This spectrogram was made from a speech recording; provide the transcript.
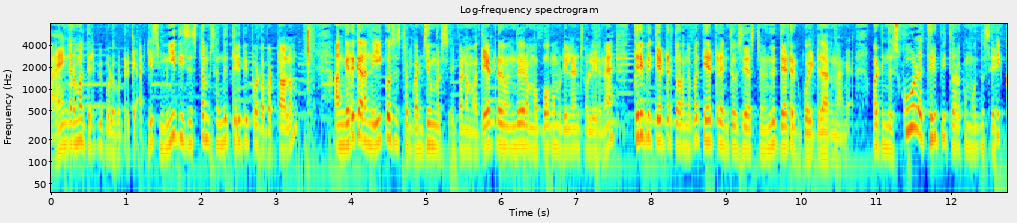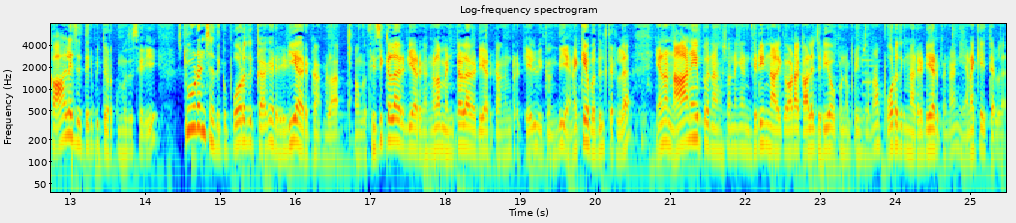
பயங்கரமாக திருப்பி போடப்பட்டிருக்கு. அட்லீஸ்ட் மீதி சிஸ்டம்ஸ் வந்து திருப்பி போடப்பட்டாலும் அங்கே இருக்கிற அந்த ஈகோ சிஸ்டம் கன்சியூமர்ஸ் இப்போ நம்ம தேட்டர் வந்து நம்ம போக முடியலன்னு சொல்லியிருந்தேன். திருப்பி தேட்டர் திறந்தப்போ தேட்டர் எந்தூசியாஸ்ட் வந்து தேட்டருக்கு போயிட்டு தான் இருந்தாங்க. பட் இந்த ஸ்கூலை திருப்பி திறக்கும் போதும் சரி காலேஜை திருப்பி திறக்கும் போதும் சரி ஸ்டூடெண்ட்ஸ் அதுக்கு போகிறதுக்காக ரெடியாக இருக்காங்களா? அவங்க ஃபிசிக்கலாக ரெடியாக இருக்காங்களா? மென்டலாக ரெடியாக இருக்காங்கன்ற கேள்விக்கு வந்து எனக்கே பதில் தெரில ஏன்னா நானே இப்போ நாங்கள் சொன்னீங்க திடீர்னு நாளைக்கு வாடா காலேஜ் ரீஓப்பன் அப்படின்னு சொன்னால் போகிறதுக்கு நான் ரெடியாக இருப்பேனான்னு எனக்கே தெரில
